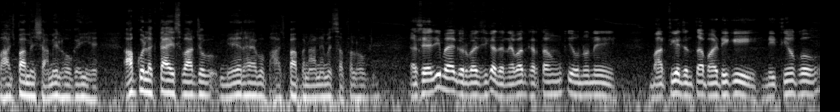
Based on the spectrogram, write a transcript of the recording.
भाजपा में शामिल हो गई हैं आपको लगता है इस बार जो मेयर है, वो भाजपा बनाने में सफल होगी? ऐसे है जी, मैं गुरबाज जी का धन्यवाद करता हूँ कि उन्होंने भारतीय जनता पार्टी की नीतियों को,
